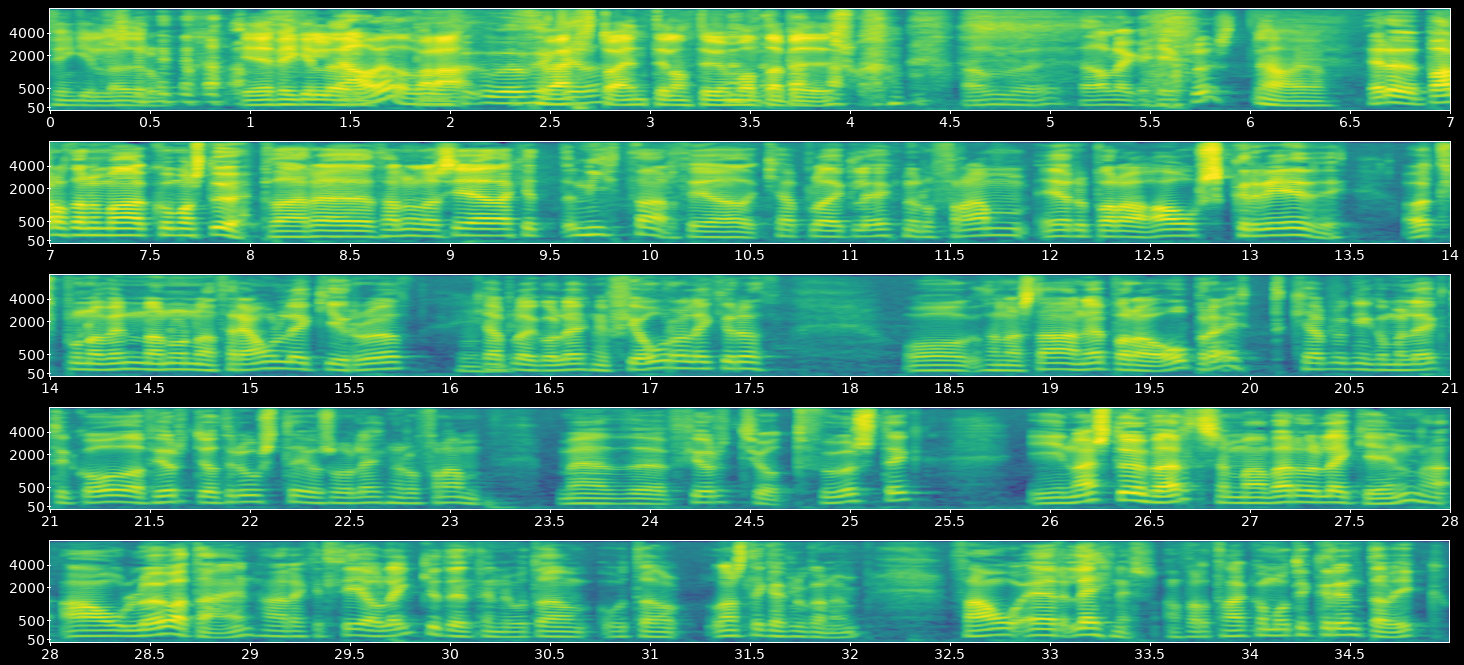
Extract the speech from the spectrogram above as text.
ég fengið Já, já, löðrum þú- bara þvert og endilangt yfir moldabeðið sko. það er alveg ekki já. Heyrðu, baráttanum að komast upp það er eh, þannig að sé að ekkert nýtt þar því að keflaði gleiknir og fram eru bara á skriði. Öll búin að vinna núna þrjáleiki röð mm. keflaði og leiknir fjóra leiki í röð. Og þannig að staðan er bara óbreytt. Keflaginga með leikti góða 43 steg og svo leiknir og fram með eh, 42 steg í næstu umferð sem að verður leikinn á lögadaginn, það er ekki hlý á lengjudeildinni út af, af landsleikakluganum þá er leiknir að fara að taka á móti Grindavík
